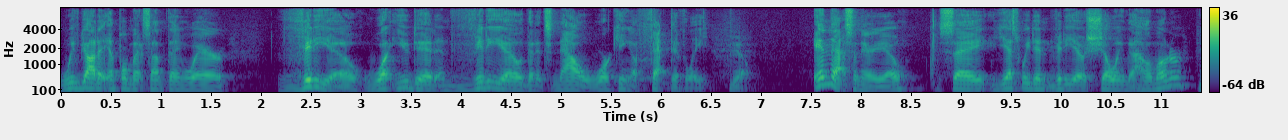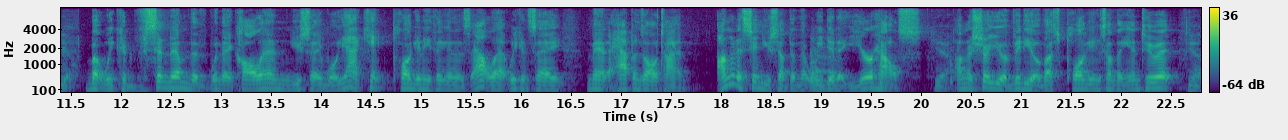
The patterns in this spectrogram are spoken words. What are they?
we've got to implement something where video what you did and video that it's now working effectively. Yeah. in that scenario, say, yes, we didn't video showing the homeowner, Yeah. but we could send them the when they call in, you say, well, yeah, I can't plug anything in this outlet. We can say, man, it happens all the time. I'm going to send you something that we did at your house. Yeah. I'm going to show you a video of us plugging something into it. Yeah.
